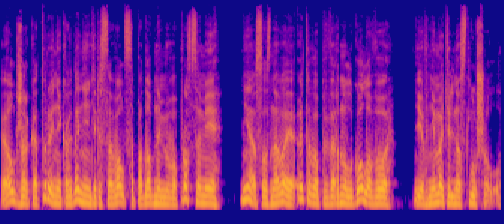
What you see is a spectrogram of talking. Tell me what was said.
Элджер, который никогда не интересовался подобными вопросами, не осознавая этого, повернул голову и внимательно слушал.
